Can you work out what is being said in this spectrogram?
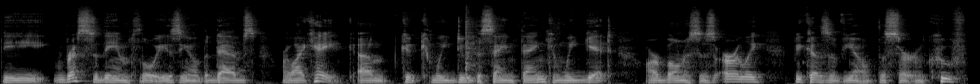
the rest of the employees, you know, the devs, were like, "Hey, um, could, can we do the same thing? Can we get our bonuses early because of you know the certain coof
